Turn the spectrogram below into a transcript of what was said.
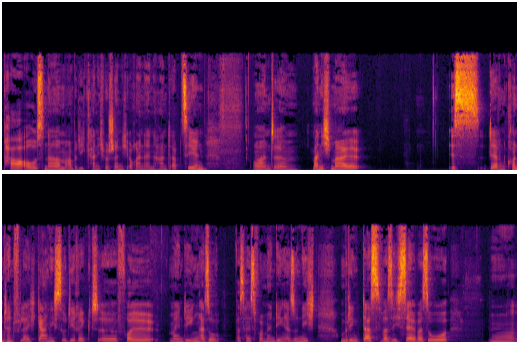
paar Ausnahmen, aber die kann ich wahrscheinlich auch an einer Hand abzählen. Und ähm, manchmal ist deren Content vielleicht gar nicht so direkt äh, voll mein Ding. Also, was heißt voll mein Ding? Also nicht unbedingt das, was ich selber so mh, mm,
